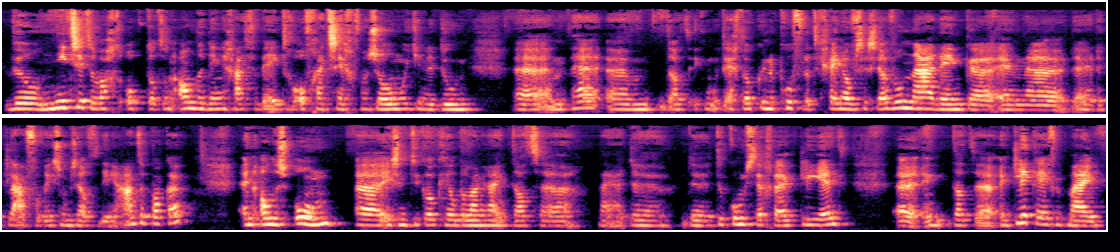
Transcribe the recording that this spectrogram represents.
Wil niet zitten wachten op dat een ander dingen gaat verbeteren of gaat zeggen van zo moet je het doen. Hè, um, dat ik moet echt ook kunnen proeven dat diegene over zichzelf wil nadenken en er, klaar voor is om zelf de dingen aan te pakken. En andersom uh, is het natuurlijk ook heel belangrijk dat uh, nou ja, de, de toekomstige cliënt een, dat, een klik heeft met mij.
